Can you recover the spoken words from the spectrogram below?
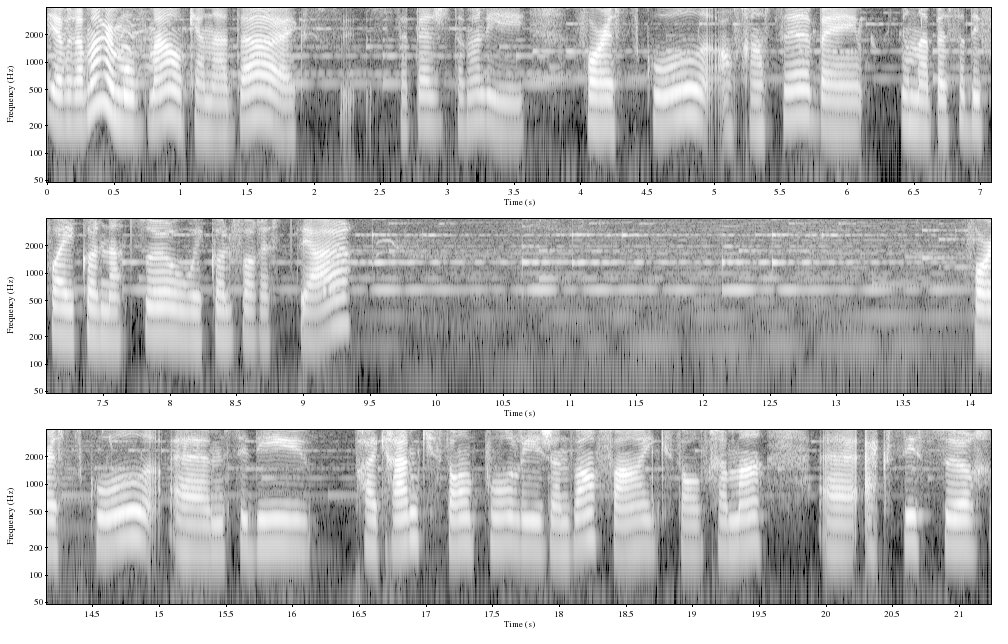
Il y a vraiment un mouvement au Canada qui s'appelle justement les Forest Schools. En français, ben, on appelle ça des fois école nature ou école forestière. Forest School, euh, c'est des programmes qui sont pour les jeunes enfants et qui sont vraiment euh, axés sur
